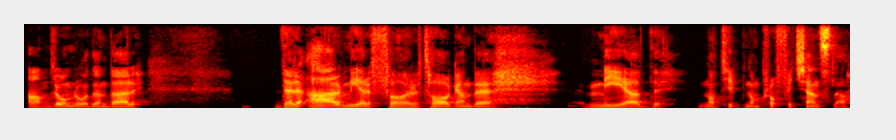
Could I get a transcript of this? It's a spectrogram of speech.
andra områden där, där det är mer företagande med någon typ non-profit-känsla.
